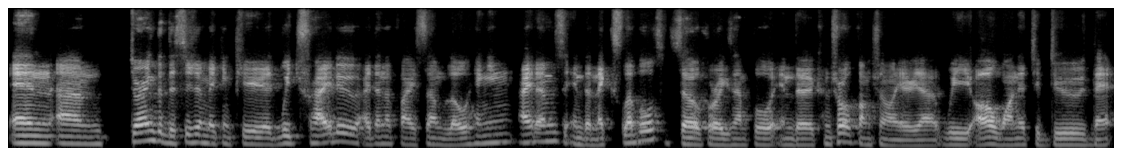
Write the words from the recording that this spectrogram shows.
And um, during the decision-making period, we try to identify some low-hanging items in the next levels. So for example, in the control functional area, we all wanted to do that,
